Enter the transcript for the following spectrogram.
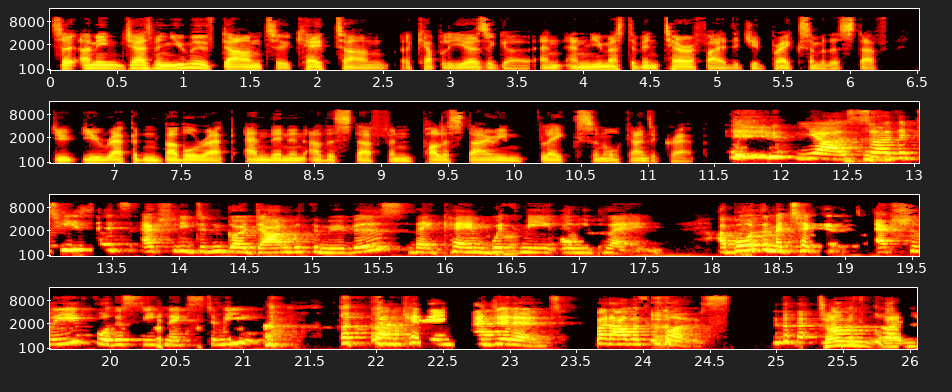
So, I mean, Jasmine, you moved down to Cape Town a couple of years ago, and, and you must have been terrified that you'd break some of this stuff. Do you, you wrap it in bubble wrap and then in other stuff and polystyrene flakes and all kinds of crap? yeah, so the tea sets actually didn't go down with the movers. They came with Right. me on the plane. I bought them a ticket actually for the seat next to me. I'm kidding, I didn't, but I was close. Tell I me, close. um, when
